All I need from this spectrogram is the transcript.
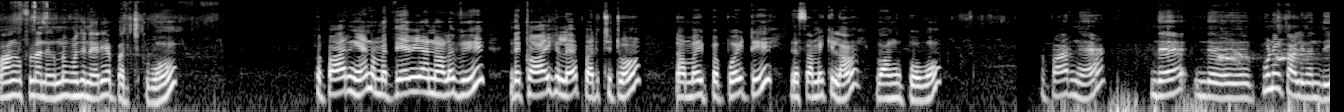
வாங்க ஃபுல்லாக இன்னும் கொஞ்சம் நிறையா பறிச்சுக்குவோம். இப்போ பாருங்கள் நம்ம தேவையான அளவு இந்த காய்களை பறிச்சிட்டோம். நம்ம இப்போ போயிட்டு இதை சமைக்கலாம். வாங்க போவோம். இப்போ பாருங்கள் இந்த இந்த பூனைக்காளி வந்து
